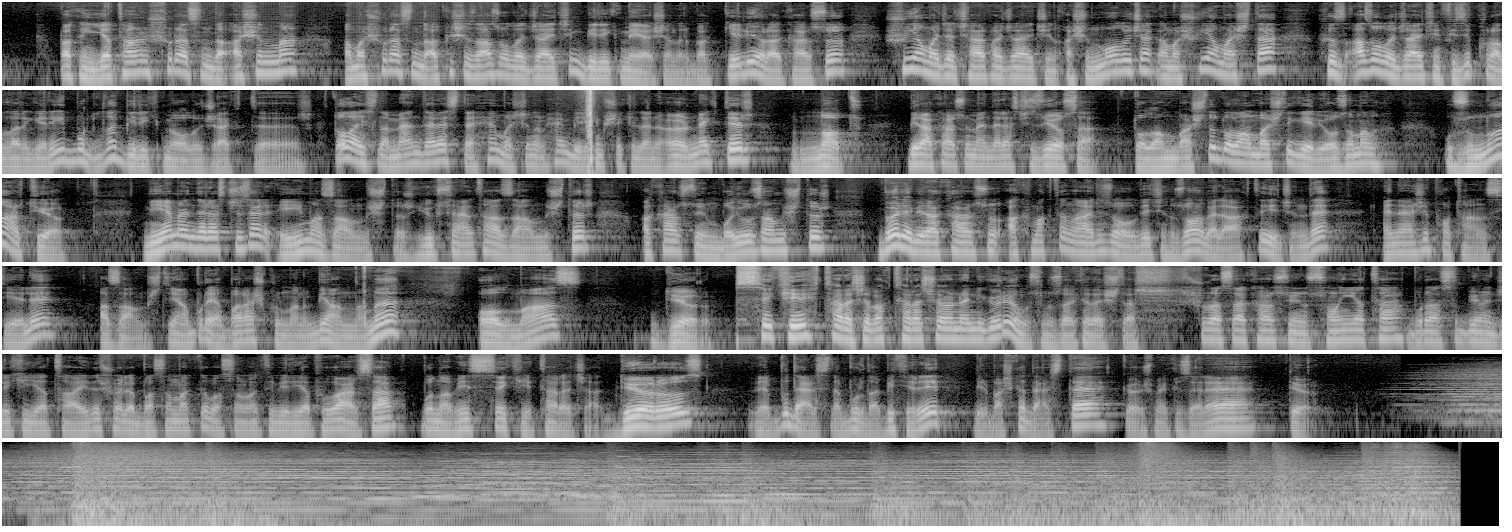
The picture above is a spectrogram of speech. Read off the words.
Bakın yatağın şurasında aşınma ama şurasında akış hızı az olacağı için birikme yaşanır. Bak geliyor akarsu şu yamaca çarpacağı için aşınma olacak ama şu yamaçta hız az olacağı için fizik kuralları gereği burada da birikme olacaktır. Dolayısıyla Menderes de hem aşınım hem birikim şekillerine örnektir. Not. Bir akarsu Menderes çiziyorsa dolambaçlı dolambaçlı geliyor. O zaman uzunluğu artıyor. Niye Menderes çizer? Eğim azalmıştır, yükselti azalmıştır, akarsuyun boyu uzamıştır. Böyle bir akarsu akmaktan aciz olduğu için, zor bela aktığı için de enerji potansiyeli azalmıştır. Yani buraya baraj kurmanın bir anlamı olmaz diyorum. Seki Taraç'a bak Taraç'a örneğini görüyor musunuz arkadaşlar? Şurası akarsuyun son yatağı, burası bir önceki yatağıydı. Şöyle basamaklı basamaklı bir yapı varsa buna biz Seki Taraç'a diyoruz. Ve bu dersi de burada bitirip bir başka derste görüşmek üzere diyorum.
